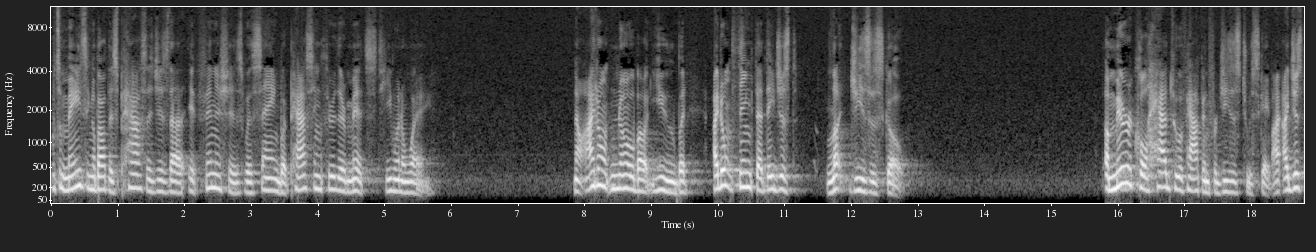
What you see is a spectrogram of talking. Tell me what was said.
What's amazing about this passage is that it finishes with saying, But passing through their midst, he went away. Now, I don't know about you, but I don't think that they just let Jesus go. A miracle had to have happened for Jesus to escape. I, I just,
